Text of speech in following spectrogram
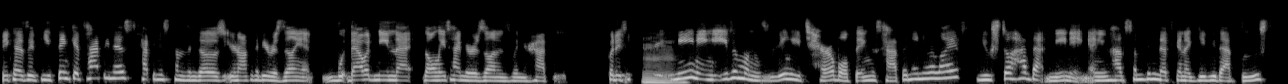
Because if you think it's happiness, happiness comes and goes, you're not going to be resilient. That would mean that the only time you're resilient is when you're happy. But if you create mm. meaning, even when really terrible things happen in your life, you still have that meaning and you have something that's going to give you that boost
